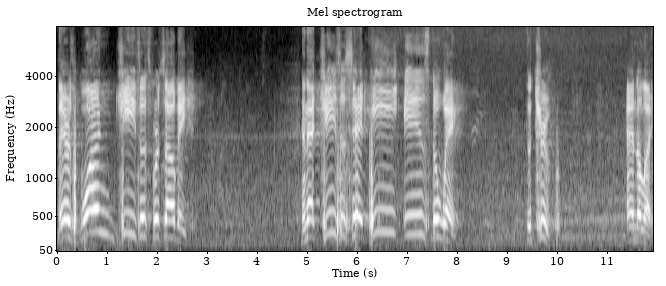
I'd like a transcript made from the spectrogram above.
There's one Jesus for salvation. And that Jesus said, He is the way, the truth, and the life.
